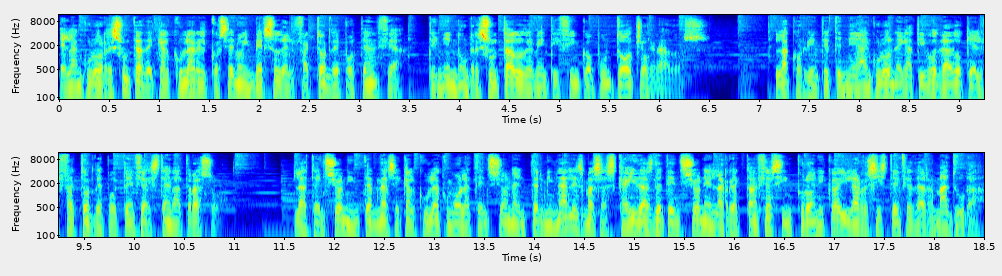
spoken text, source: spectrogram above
El ángulo resulta de calcular el coseno inverso del factor de potencia, teniendo un resultado de 25.8 grados. La corriente tiene ángulo negativo dado que el factor de potencia está en atraso. La tensión interna se calcula como la tensión en terminales más las caídas de tensión en la reactancia sincrónica y la resistencia de armadura.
